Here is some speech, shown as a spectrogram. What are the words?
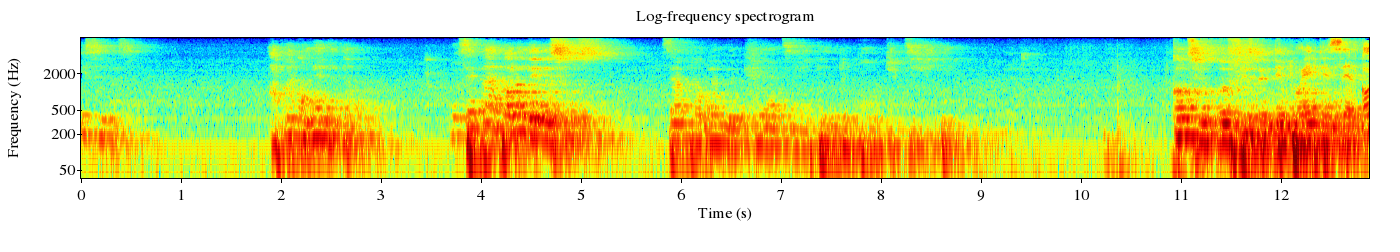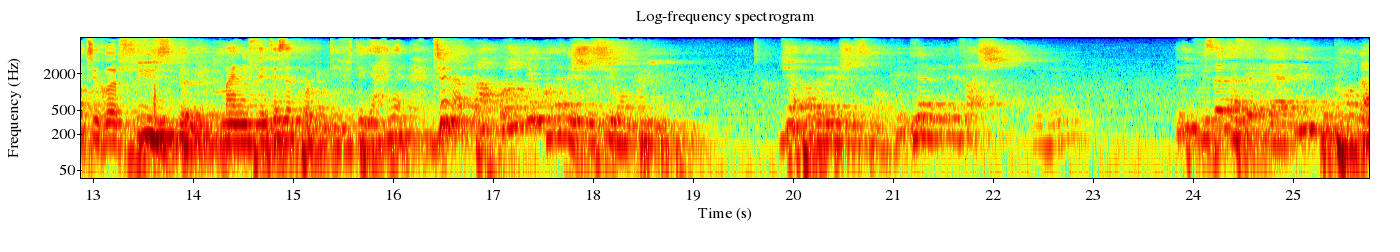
Et c'est passé. Après combien de temps? Donc, ce n'est pas un problème de ressources, c'est un problème de créativité, de productivité. Quand tu refuses de déployer tes ailes, quand tu refuses de manifester cette productivité, il n'y a rien. Dieu n'a pas. Aujourd'hui, on a des chaussures en cuir. Dieu n'a pas donné des chaussures en cuir, il a donné des vaches. Il dit Vous êtes assez créatifs pour prendre la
